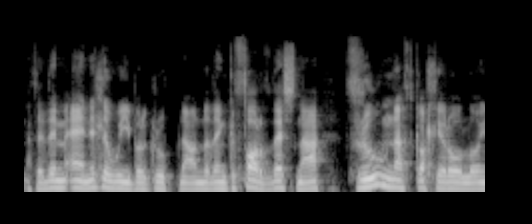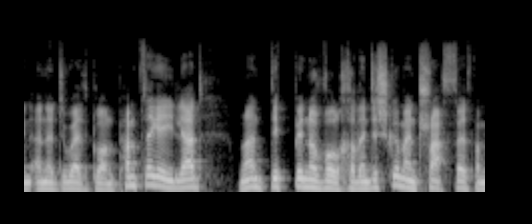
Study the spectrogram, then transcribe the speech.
nath e ddim ennill y wyb o'r grŵp na, ond oedd e'n gyfforddus na, ffrwm nath golli'r olwyn yn y diweddglon. 15 eiliad, Mae'n dipyn o fwlch, oedd e'n disgwyl mewn trafferth pam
